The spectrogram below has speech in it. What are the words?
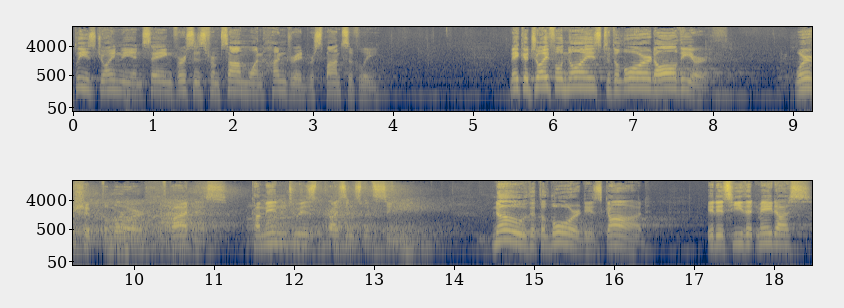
Please join me in saying verses from Psalm 100 responsively. Make a joyful noise to the Lord, all the earth. Worship the Lord with gladness. Come into his presence with singing. Know that the Lord is God. It is he that made us,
